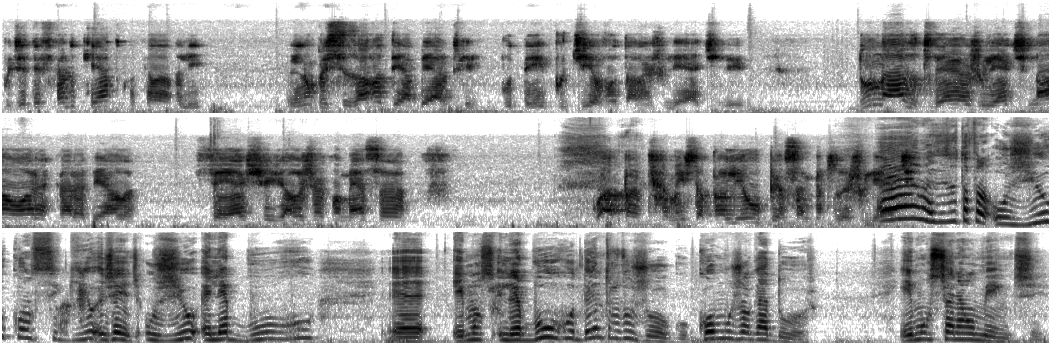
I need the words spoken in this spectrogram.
podia ter ficado quieto com aquela ali. Ele não precisava ter aberto que ele podia, podia votar na Juliette. Ele, do nada, tu vê a Juliette na hora a cara dela, fecha e ela já começa. Praticamente dá pra ler o pensamento da Juliette. É, mas isso eu tô falando. O Gil conseguiu. Gente, o Gil, ele é burro. É, ele é burro dentro do jogo, como jogador. Emocionalmente.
